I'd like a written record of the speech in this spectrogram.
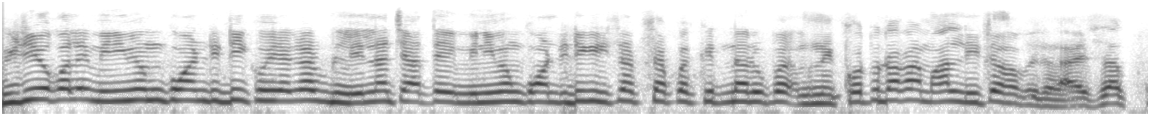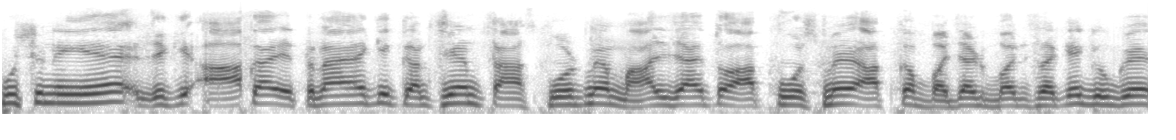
वीडियो कॉल है मिनिमम क्वांटिटी कोई अगर लेना चाहते हैं मिनिमम क्वांटिटी के हिसाब से आपका कितना रुपए मैंने কত টাকার মাল নিতে হবে দাদা ऐसा कुछ नहीं है देखिए आपका इतना है कि कम से कम ट्रांसपोर्ट में माल जाए तो आपको उसमें आपका बजट बन सके क्योंकि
